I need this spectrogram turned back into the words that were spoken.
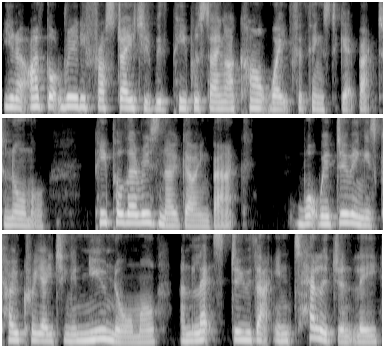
you know, I've got really frustrated with people saying, I can't wait for things to get back to normal. People, there is no going back. What we're doing is co creating a new normal, and let's do that intelligently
